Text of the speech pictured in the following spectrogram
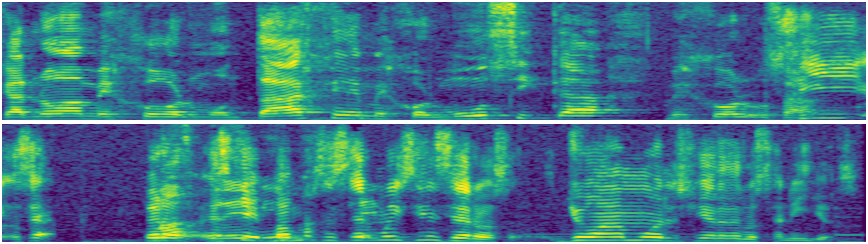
ganó a mejor montaje, mejor música, mejor, o sea... Sí, o sea, pero es que vamos a ser muy sinceros. Yo amo El Señor de los Anillos.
